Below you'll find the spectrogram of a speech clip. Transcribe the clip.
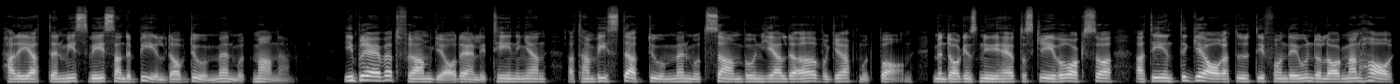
hade gett en missvisande bild av domen mot mannen. I brevet framgår det enligt tidningen att han visste att domen mot sambon gällde övergrepp mot barn. Men Dagens Nyheter skriver också att det inte går att utifrån det underlag man har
